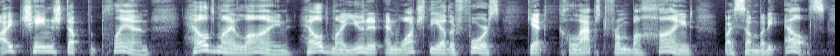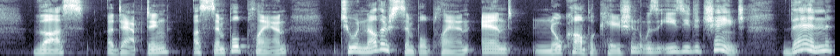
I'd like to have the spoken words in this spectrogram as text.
I changed up the plan, held my line, held my unit, and watched the other force get collapsed from behind by somebody else, thus adapting a simple plan to another simple plan and no complication. It was easy to change. Then,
